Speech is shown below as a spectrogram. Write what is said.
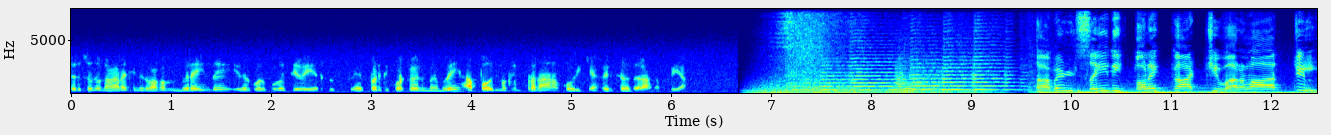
திருச்செந்தூர் நகராட்சி நிர்வாகம் விரைந்து இதற்கு ஒரு முழு தீர்வை ஏற்படுத்தி கொடுக்க வேண்டும் என்பதை அப்பகுதி மக்களின் பிரதான கோரிக்கையாக இருக்கிறது ராகப்பிரியா. தமிழ் செய்தி தொலைக்காட்சி வரலாற்றில்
